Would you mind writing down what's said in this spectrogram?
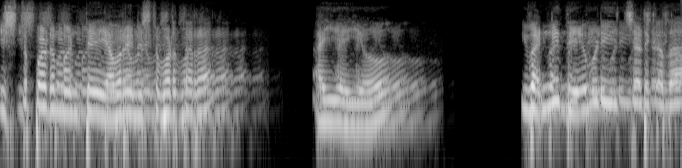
ఇష్టపడమంటే ఎవరైనా ఇష్టపడతారా? అయ్యయ్యో! ఇవన్నీ దేవుడు ఇచ్చాడు కదా!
